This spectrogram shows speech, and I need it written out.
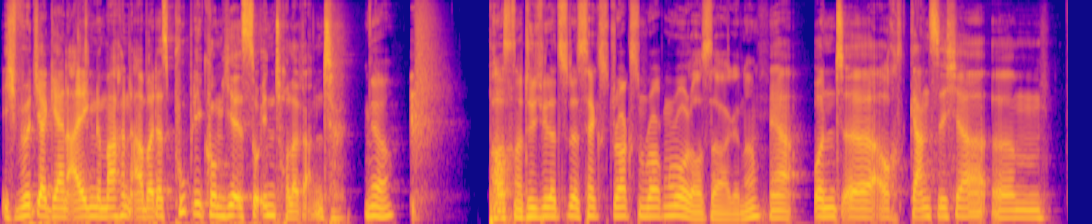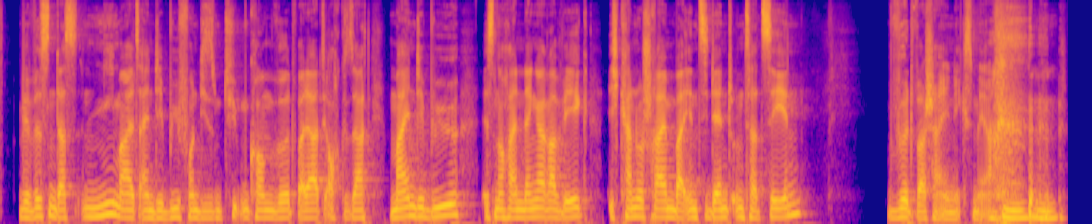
Ich würde ja gern eigene machen, aber das Publikum hier ist so intolerant. Ja. Passt natürlich wieder zu der Sex, Drugs und Rock'n'Roll-Aussage, ne? Ja, und äh, auch ganz sicher, ähm, wir wissen, dass niemals ein Debüt von diesem Typen kommen wird, weil er hat ja auch gesagt, mein Debüt ist noch ein längerer Weg. Ich kann nur schreiben bei Inzident unter 10. Wird wahrscheinlich nichts mehr. Mhm.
